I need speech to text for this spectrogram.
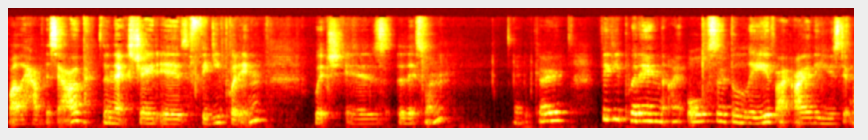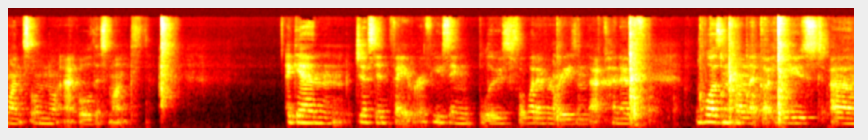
while I have this out. The next shade is Figgy Pudding, which is this one. There we go. Figgy Pudding, I also believe I either used it once or not at all this month. Again, just in favour of using blues for whatever reason. That kind of wasn't one that got used. Um,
